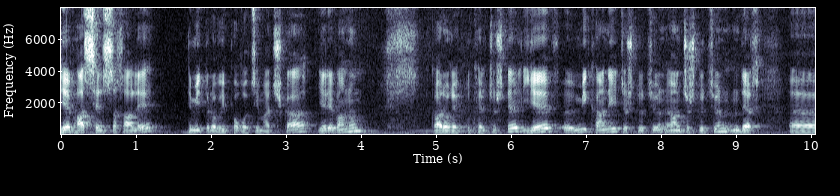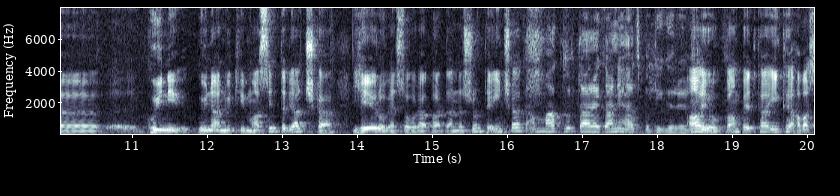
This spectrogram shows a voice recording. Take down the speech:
եւ հասցեն սխալ է Դմիտրովի փողոցի մա չկա Երևանում կարող եք դուք էլ ճշտել եւ մի քանի ճշտություն անճշտություն այնտեղ գույնի գույնանյութի մասին տվյալ չկա երով են սովորաբար դա նշում թե ինչա կամ մաքուր տարեկանի հաց պետք է գրել այո կամ պետքա ինքը հավաս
